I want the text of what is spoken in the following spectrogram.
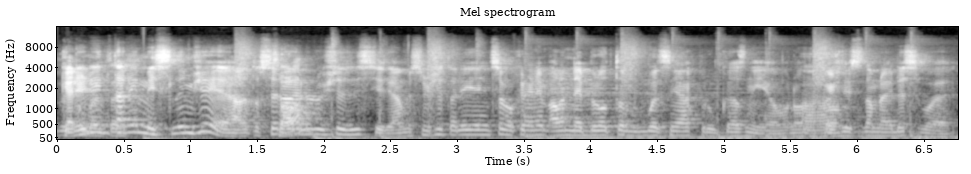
Kennedy tady myslím, že je, ale to se Co? dá jednoduše zjistit. Já myslím, že tady je něco o Kennedym, ale nebylo to vůbec nějak průkazný, jo. No, Aha. každý si tam najde svoje.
